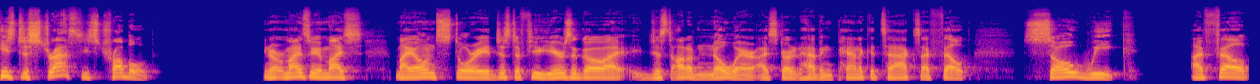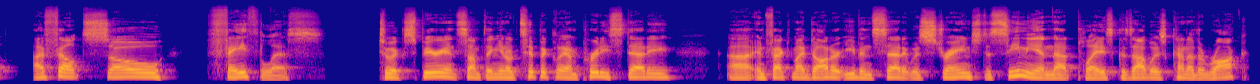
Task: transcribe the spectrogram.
he's distressed, he's troubled. You know, it reminds me of my my own story. Just a few years ago, I just out of nowhere, I started having panic attacks. I felt so weak. I felt I felt so faithless to experience something. You know, typically I'm pretty steady. Uh, in fact, my daughter even said it was strange to see me in that place because I was kind of the rock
